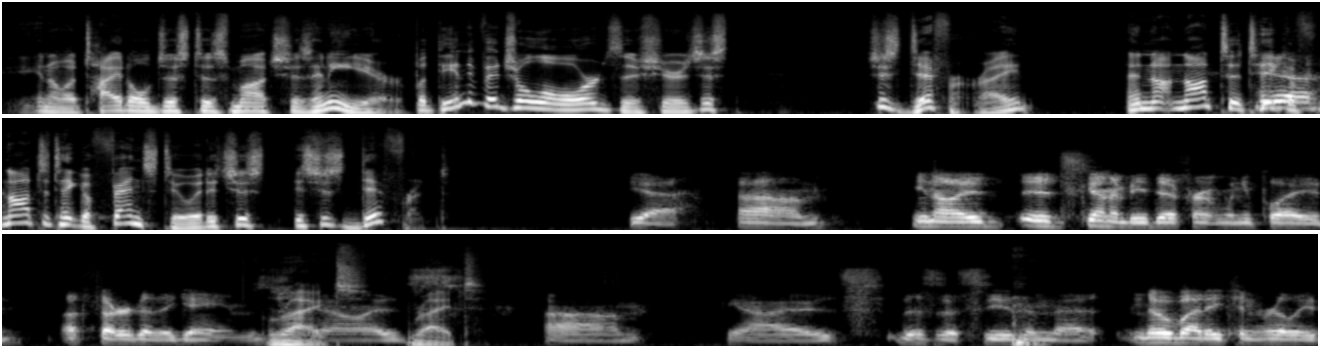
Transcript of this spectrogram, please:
you know a title just as much as any year. But the individual awards this year is just just different, right? And not not to take yeah. a, not to take offense to it. It's just it's just different. Yeah, um, you know it, it's going to be different when you play a third of the games. Right. You know, right. Um, you know, it's this is a season that nobody can really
